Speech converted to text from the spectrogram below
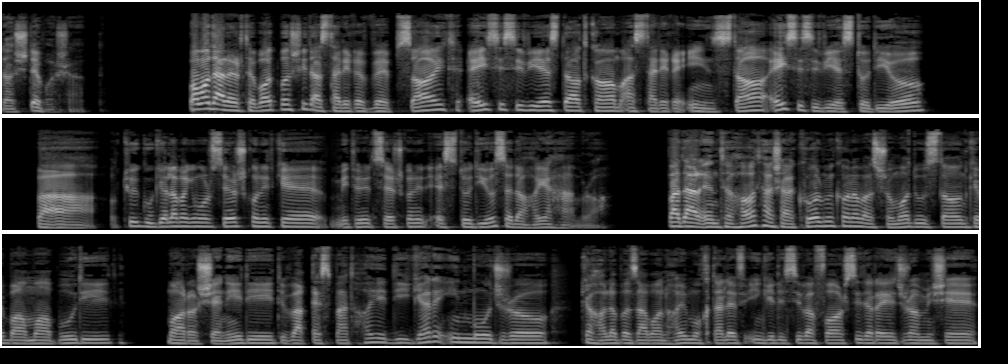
داشته باشند. با ما در ارتباط باشید از طریق وبسایت accvs.com از طریق اینستا accv studio و توی گوگل هم اگه ما search کنید که می‌تونید search کنید استودیو صداهای همراه و در انتها تشکر می‌کنم از شما دوستان که با ما بودید ما را شنیدید و قسمتهای دیگر این موج رو که حالا با زبانهای مختلف انگلیسی و فارسی داره اجرا میشه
